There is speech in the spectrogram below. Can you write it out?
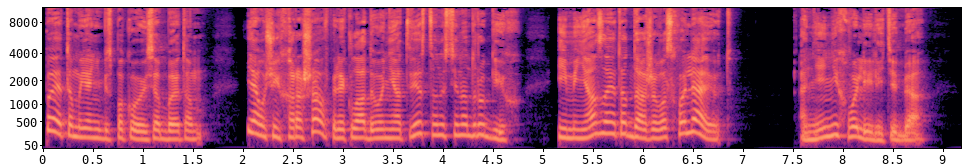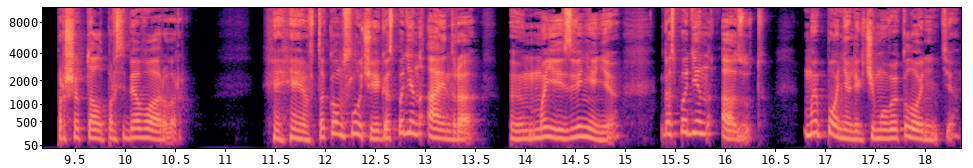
Поэтому я не беспокоюсь об этом. Я очень хороша в перекладывании ответственности на других, и меня за это даже восхваляют». «Они не хвалили тебя», – прошептал про себя варвар. «Хе-хе, в таком случае, господин Айндра, э, мои извинения, господин Азут, мы поняли, к чему вы клоните.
